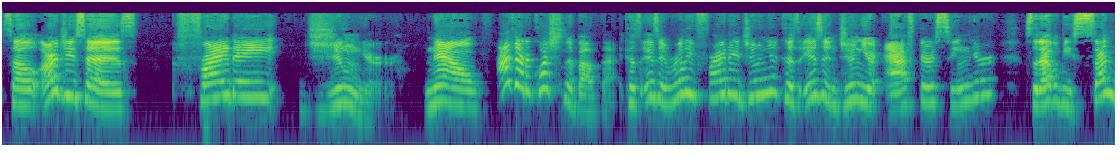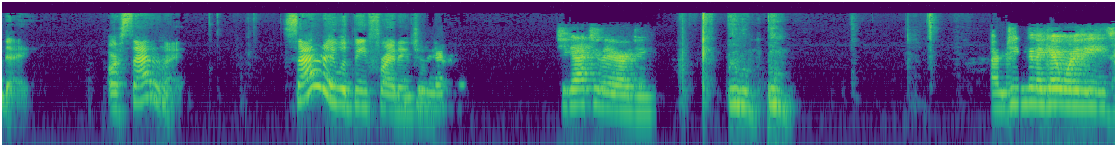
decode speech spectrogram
So RG says Friday Junior. Now I got a question about that because is it really Friday Junior? Because isn't Junior after Senior? So that would be Sunday or Saturday. Saturday would be Friday mm-hmm. Junior. She got you there, RG. Boom, boom. boom. RG's gonna get one of these.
